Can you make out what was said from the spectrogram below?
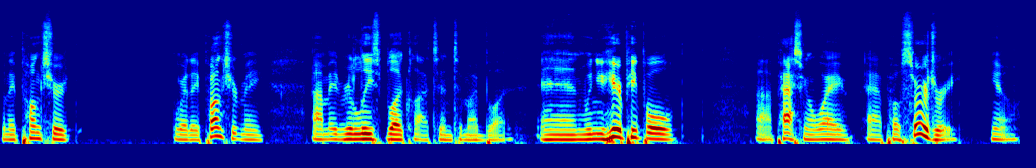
when they punctured where they punctured me, um, it released blood clots into my blood. And when you hear people uh, passing away post surgery, you know,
